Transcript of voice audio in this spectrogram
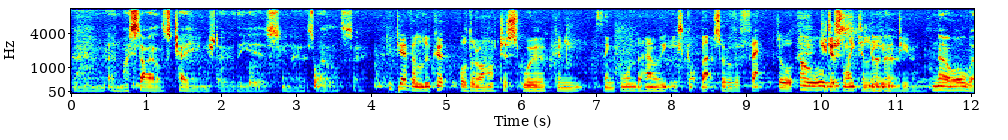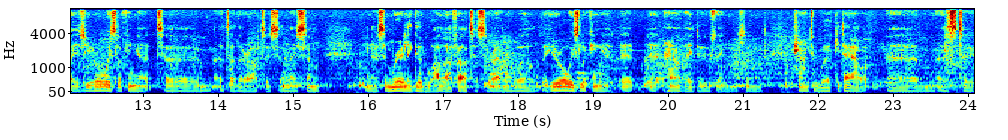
Um, and my style's changed over the years, you know, as well. So, did you ever look at other artists' work and think, wonder how he's got that sort of effect, or oh, do you just like to leave no, no. it to you? No, always. You're always looking at um, at other artists, and there's some, you know, some really good wildlife artists around the world. But you're always looking at, at, at how they do things and trying to work it out um, as to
